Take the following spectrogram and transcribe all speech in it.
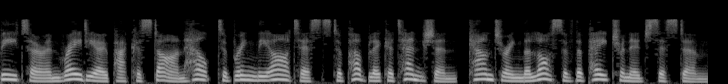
Betar and Radio Pakistan helped to bring the artists to public attention, countering the loss of the patronage system.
